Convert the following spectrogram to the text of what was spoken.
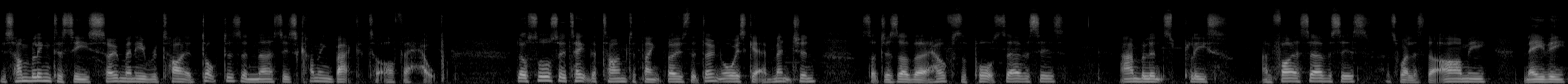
It's humbling to see so many retired doctors and nurses coming back to offer help Let's also take the time to thank those that don't always get a mention, such as other health support services, ambulance, police and fire services, as well as the Army, Navy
